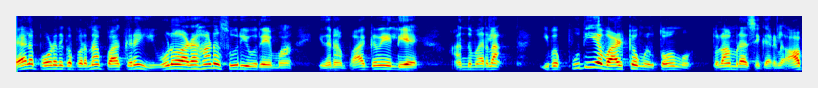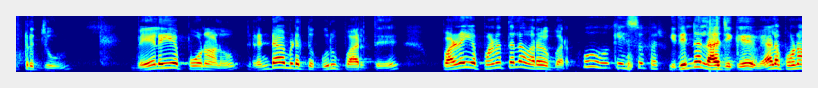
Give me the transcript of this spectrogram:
வேலை போனதுக்கு அப்புறம் தான் பார்க்குறேன் இவ்வளோ அழகான சூரிய உதயமா? இதை நான் பார்க்கவே இல்லையே. அந்த மாதிரிலாம். இப்போ புதிய வாழ்க்கை உங்களுக்கு துவங்கும். துலாம் ராசிக்காரர்கள் ஆஃப்டர் ஜூன் வேலையே போனாலும் ரெண்டாம் இடத்து குரு பார்த்து பழைய பணத்தெல்லாம் வர வைப்பார் ஓ ஓகே சூப்பர் இது என்ன லாஜிக்கு வேலை போனா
